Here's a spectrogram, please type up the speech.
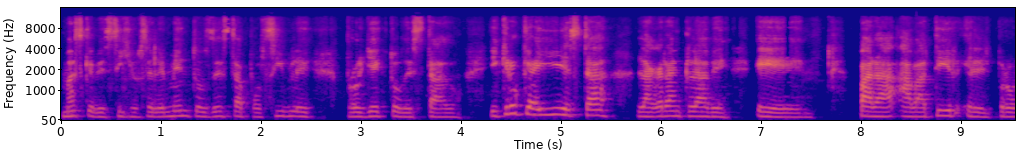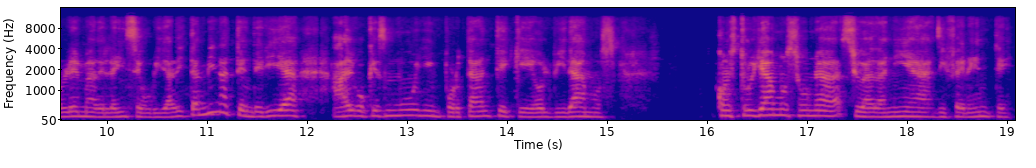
Más que vestigios, elementos de este posible proyecto de Estado. Y creo que ahí está la gran clave. Eh, para abatir el problema de la inseguridad. Y también atendería a algo que es muy importante que olvidamos. Construyamos una ciudadanía diferente,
